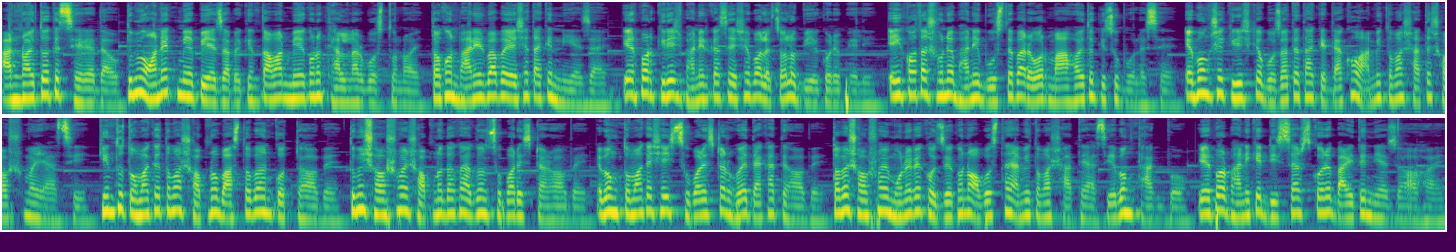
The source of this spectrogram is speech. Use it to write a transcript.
আর নয়তো ওকে ছেড়ে দাও। তুমি অনেক মেয়ে পেয়ে যাবে, কিন্তু আমার মেয়ে কোনো খেলনার বস্তু নয়। তখন ভানির বাবা এসে তাকে নিয়ে যায়। এরপর কিরিশ ভানির কাছে এসে বলে, চলো বিয়ে করে ফেলি। এই কথা শুনে ভানি বুঝতে পারে, ওর মা হয়তো কিছু বলেছে। এবং সে কিরিশকে বোঝাতে থাকে, দেখো, আমি তোমার সাথে সবসময় আছি। কিন্তু তোমাকে তোমার স্বপ্ন বাস্তবায়ন করতে হবে। তুমি সবসময় স্বপ্ন দেখো একজন সুপারস্টার হবে এবং তোমাকে সেই সুপারস্টার হয়ে দেখাতে হবে। তবে সবসময় মনে রেখো যে কোনো অবস্থায় আমি তোমার সাথে আছি এবং থাকব। এরপর ভানিকে ডিসচার্জ করে বাড়িতে নিয়ে যাওয়া হয়।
